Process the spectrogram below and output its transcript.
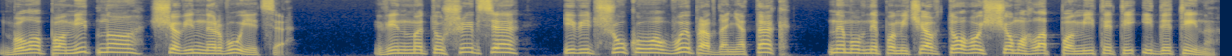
Було помітно, що він нервується. Він метушився і відшукував виправдання так, немов не помічав того, що могла б помітити і дитина.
